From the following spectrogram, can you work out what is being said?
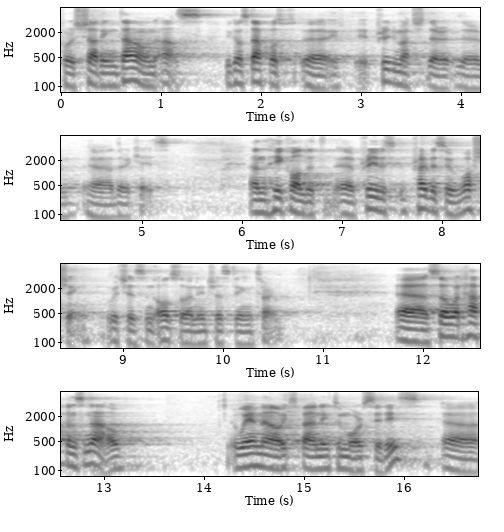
for shutting down us, because that was uh, pretty much their, their, uh, their case. And he called it uh, privacy, privacy, washing, which is an, also an interesting term. Uh, so what happens now? We're now expanding to more cities. Uh,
